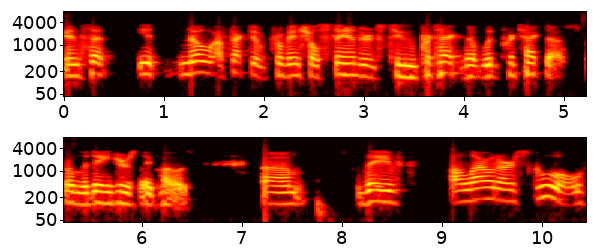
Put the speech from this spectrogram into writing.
and set it, no effective provincial standards to protect that would protect us from the dangers they pose. Um, they've allowed our schools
